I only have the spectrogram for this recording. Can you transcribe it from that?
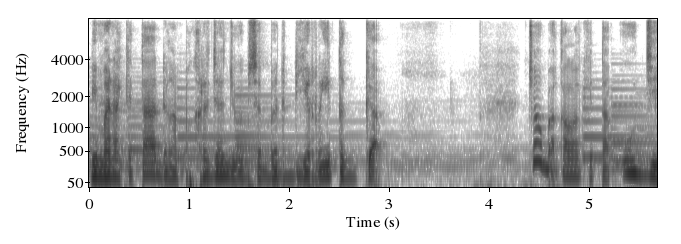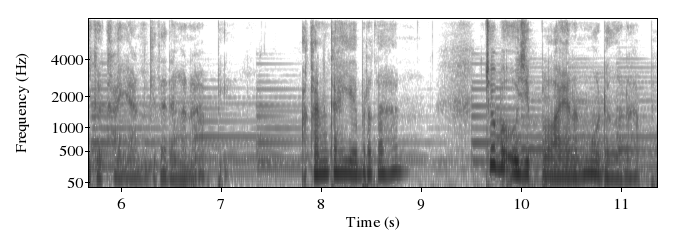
Di mana kita dengan pekerjaan juga bisa berdiri tegap. Coba kalau kita uji kekayaan kita dengan api. Akankah ia bertahan? Coba uji pelayananmu dengan api.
